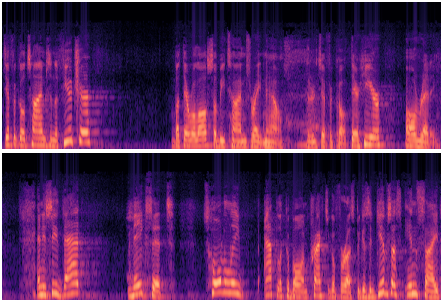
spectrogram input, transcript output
difficult times in the future, but there will also be times right now that are difficult. They're here already. And you see, that makes it totally applicable and practical for us because it gives us insight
